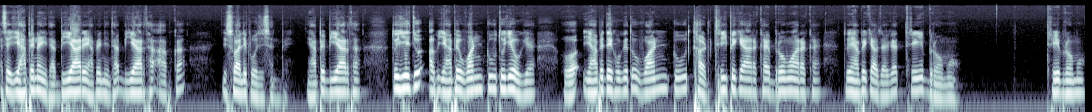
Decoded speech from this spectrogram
अच्छा यहाँ पे नहीं था बी आर यहाँ पे नहीं था बी आर था आपका इस वाली पोजिशन पे, यहाँ पे बी आर था। तो ये जो, अब यहाँ पे वन टू तो ये हो गया यहाँ पे देखोगे तो वन टू थर्ड थ्री पे क्या आ रखा है, ब्रोमो आ रखा है तो यहाँ पे क्या हो जाएगा थ्री ब्रोमो थ्री ब्रोमो,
